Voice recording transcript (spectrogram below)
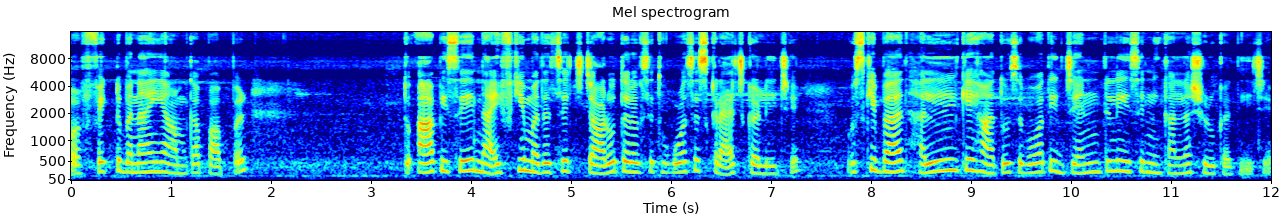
परफेक्ट बना है ये आम का पापड़। तो आप इसे नाइफ़ की मदद से चारों तरफ़ से थोड़ा सा स्क्रैच कर लीजिए। उसके बाद हल्के हाथों से बहुत ही जेंटली इसे निकालना शुरू कर दीजिए।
